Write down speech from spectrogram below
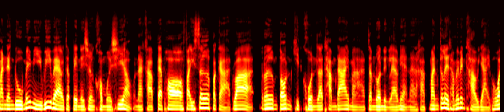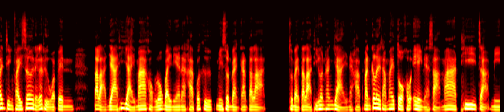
มันยังดูไม่มีวี่แววจะเป็นในเชิง commercial นะครับ แต่พอไฟเซอร์ประกาศว่าเริ่มต้นคิดค้นและทำได้มาจำนวนหนึ่งแล้วเนี่ยนะครับ มันก็เลยทำให้เป็นข่าวใหญ่เพราะว่าจริงไฟเซอร์เนี่ยก็ถือว่าเป็นตลาดยาที่ใหญ่มากของโลกใบนี้นะครับ ก็คือมีส่วนแบ่งการตลาดส่วนแบ่งตลาดที่ค่อนข้างใหญ่นะครับ มันก็เลยทำให้ตัวเขาเองเนี่ยสามารถที่จะมี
